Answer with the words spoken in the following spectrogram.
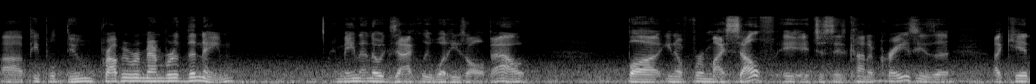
uh, people do probably remember the name. I may not know exactly what he's all about, but you know, for myself, it, it just is kind of crazy. As a, a kid,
